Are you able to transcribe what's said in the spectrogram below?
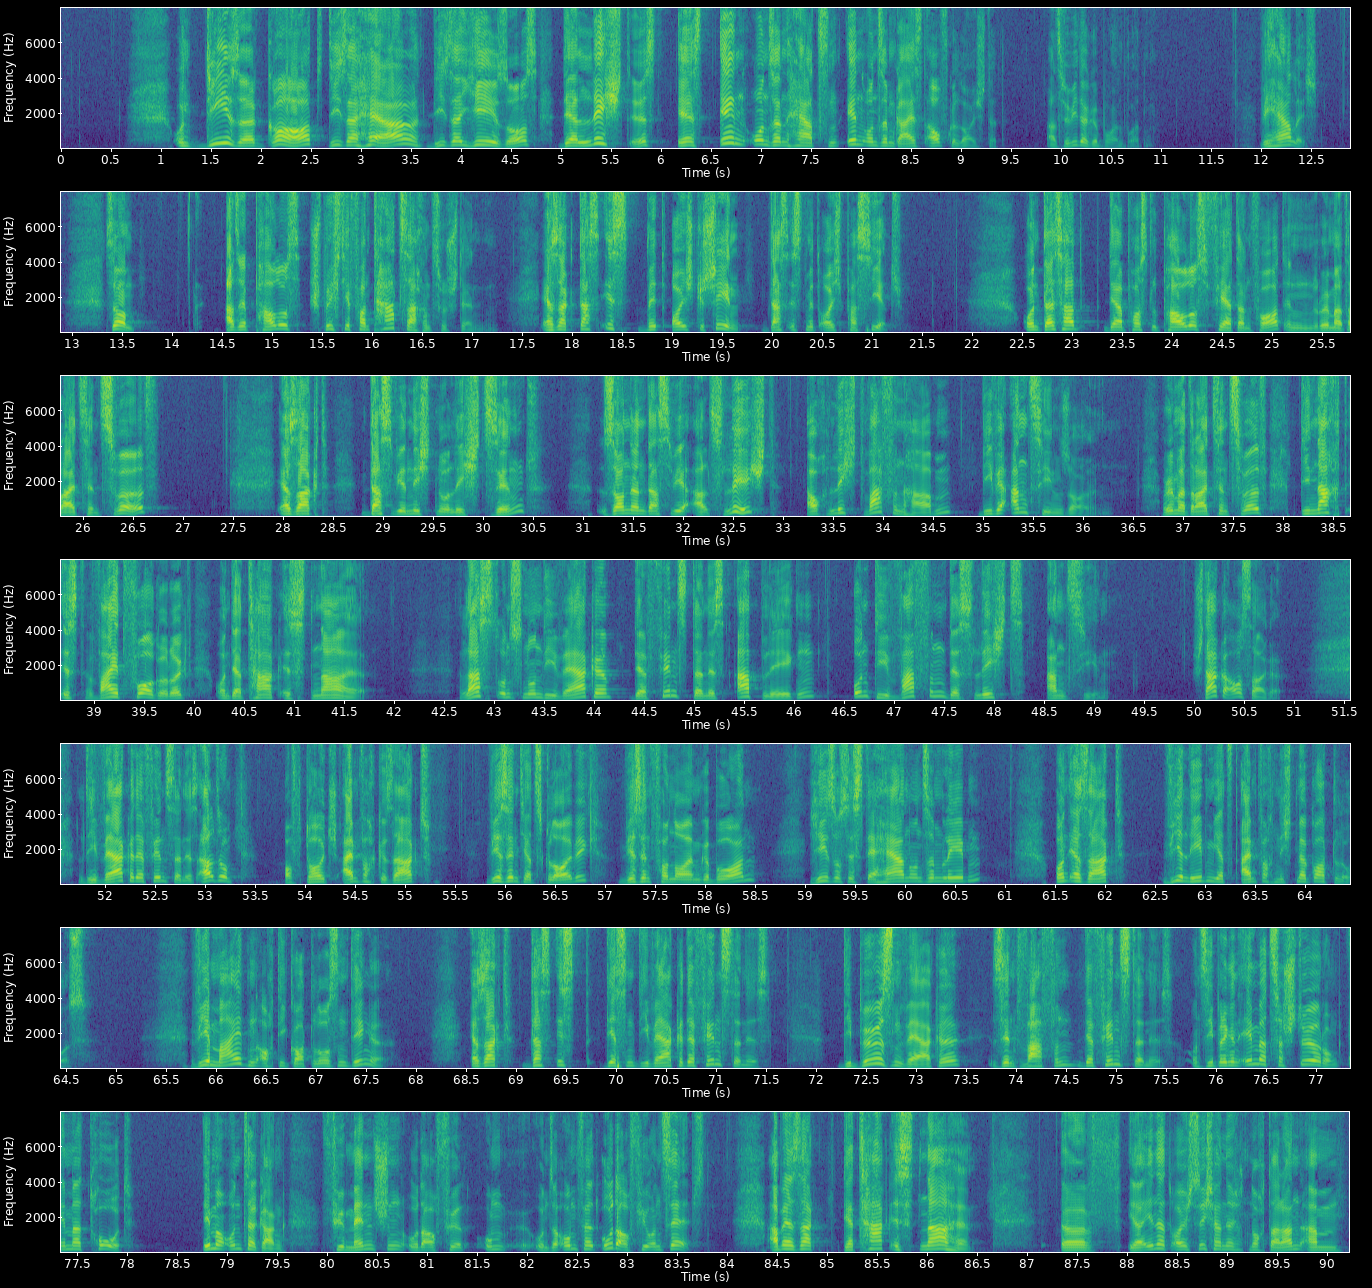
Und dieser Gott, dieser Herr, dieser Jesus, der Licht ist, er ist in unseren Herzen, in unserem Geist aufgeleuchtet, als wir wiedergeboren wurden. Wie herrlich. So, also Paulus spricht hier von Tatsachenzuständen. Er sagt, das ist mit euch geschehen, das ist mit euch passiert. Und deshalb, der Apostel Paulus fährt dann fort in Römer 13, 12. Er sagt, dass wir nicht nur Licht sind, sondern dass wir als Licht auch Lichtwaffen haben, die wir anziehen sollen. Römer 13, 12, die Nacht ist weit vorgerückt und der Tag ist nahe. Lasst uns nun die Werke der Finsternis ablegen und die Waffen des Lichts anziehen. Starke Aussage. Die Werke der Finsternis. Also auf Deutsch einfach gesagt, wir sind jetzt gläubig, wir sind von neuem geboren, Jesus ist der Herr in unserem Leben und er sagt, wir leben jetzt einfach nicht mehr gottlos. Wir meiden auch die gottlosen Dinge. Er sagt, das, ist, das sind die Werke der Finsternis. Die bösen Werke, sind Waffen der Finsternis und sie bringen immer Zerstörung, immer Tod, immer Untergang für Menschen oder auch für um, unser Umfeld oder auch für uns selbst. Aber er sagt, der Tag ist nahe. Äh, ihr erinnert euch sicher noch daran, am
